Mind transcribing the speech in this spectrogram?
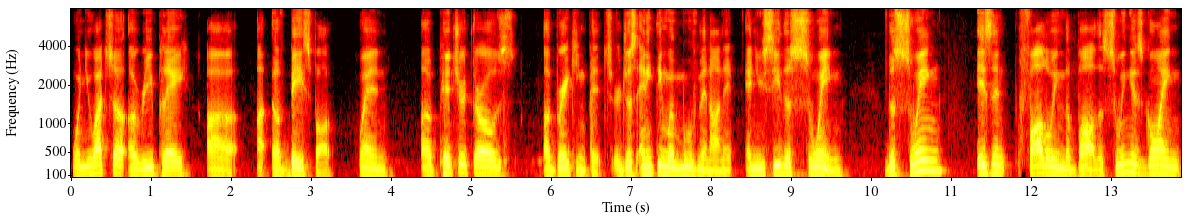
when you watch a, a replay uh uh, of baseball when a pitcher throws a breaking pitch or just anything with movement on it and you see the swing the swing isn't following the ball the swing is going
